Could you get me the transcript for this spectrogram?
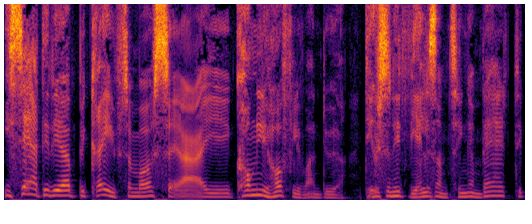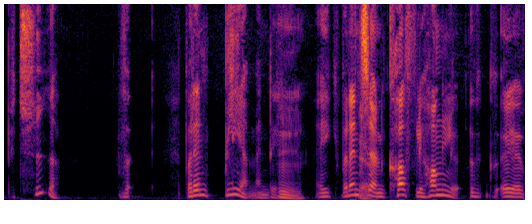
især det der begreb, som også er øh, kongelig hofleverandør, det er jo sådan et, vi alle sammen tænker, hvad er det betyder? Hvor- Hvordan bliver man det? Mm. Ikke? Hvordan ser Ja. en, koflig hongle, øh,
